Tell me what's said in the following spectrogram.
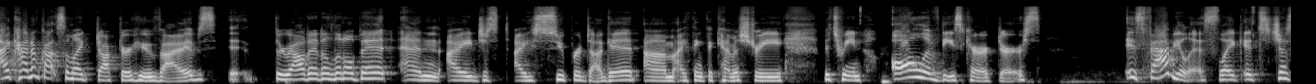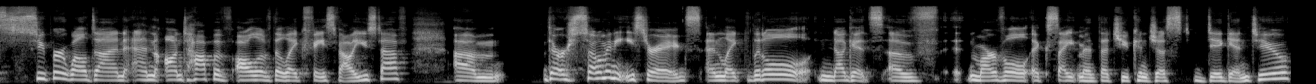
I kind of got some like Doctor Who vibes eh, throughout it a little bit, and I just I super dug it. Um, I think the chemistry between all of these characters is fabulous. Like it's just super well done, and on top of all of the like face value stuff, um, there are so many Easter eggs and like little nuggets of Marvel excitement that you can just dig into.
